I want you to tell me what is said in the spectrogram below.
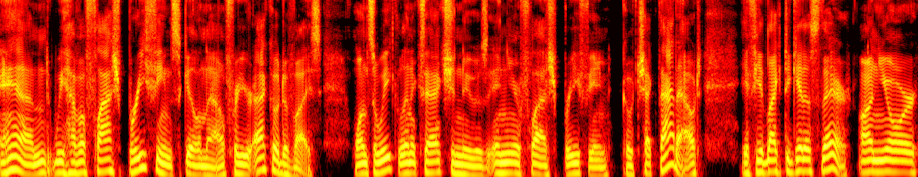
And we have a flash briefing skill now for your Echo device. Once a week, Linux Action News in your flash briefing. Go check that out if you'd like to get us there on your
